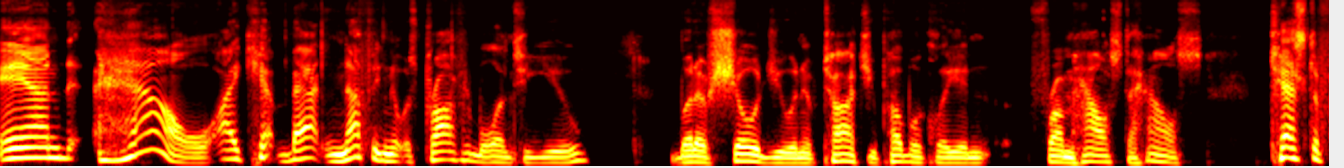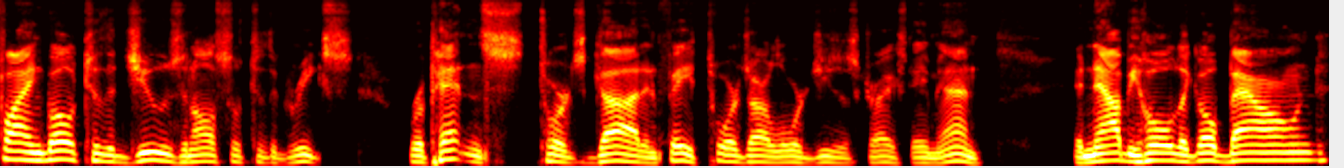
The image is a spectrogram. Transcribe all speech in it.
And how I kept back nothing that was profitable unto you, but have showed you and have taught you publicly and from house to house testifying both to the Jews and also to the Greeks, repentance towards God and faith towards our Lord Jesus Christ. Amen. And now, behold, I go bound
